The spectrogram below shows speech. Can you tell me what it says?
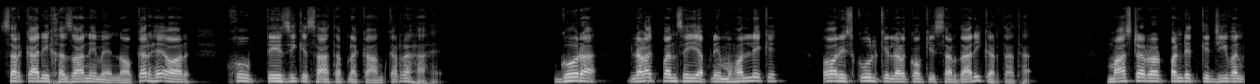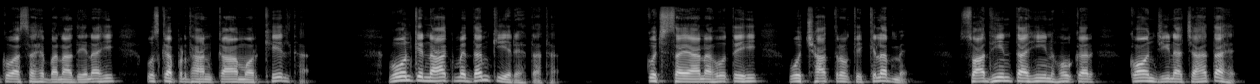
सरकारी खजाने में नौकर है और खूब तेज़ी के साथ अपना काम कर रहा है। गोरा लड़कपन से ही अपने मोहल्ले के और स्कूल के लड़कों की सरदारी करता था। मास्टर और पंडित के जीवन को असह्य बना देना ही उसका प्रधान काम और खेल था। वो उनके नाक में दम किए रहता था। कुछ सयाना होते ही वो छात्रों के क्लब में स्वाधीनताहीन होकर कौन जीना चाहता है?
